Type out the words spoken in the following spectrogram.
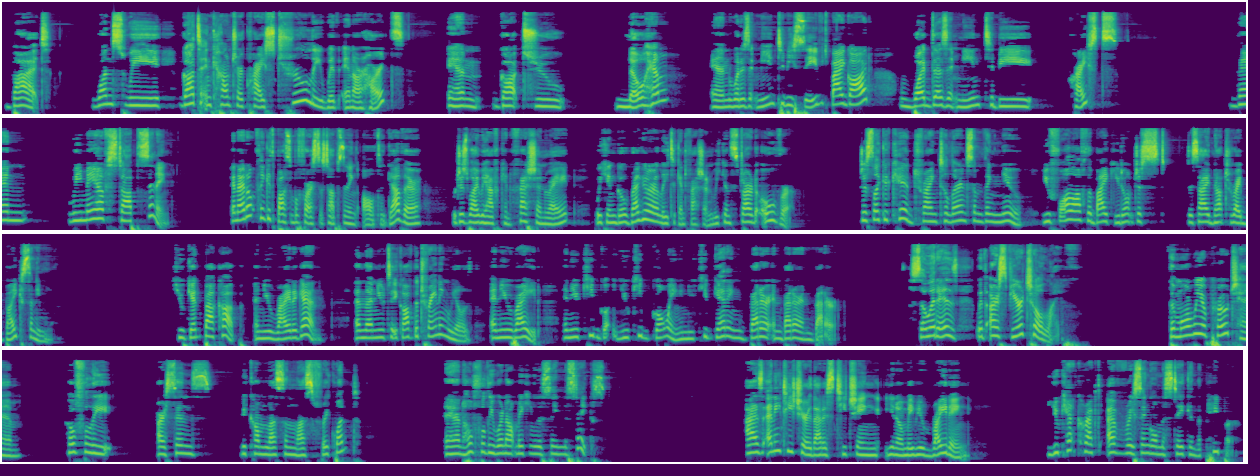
but once we got to encounter Christ truly within our hearts and got to know Him and what does it mean to be saved by God? What does it mean to be Christ's, then we may have stopped sinning. And I don't think it's possible for us to stop sinning altogether, which is why we have confession, right? We can go regularly to confession. We can start over. Just like a kid trying to learn something new. You fall off the bike, you don't just decide not to ride bikes anymore. You get back up and you ride again. And then you take off the training wheels and you ride and you keep go- you keep going and you keep getting better and better and better. So it is with our spiritual life. The more we approach him, hopefully our sins become less and less frequent and hopefully we're not making the same mistakes. As any teacher that is teaching, you know, maybe writing, you can't correct every single mistake in the paper.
